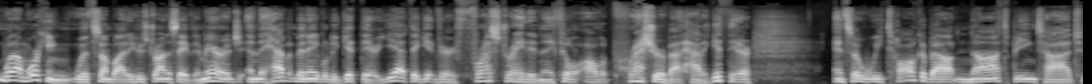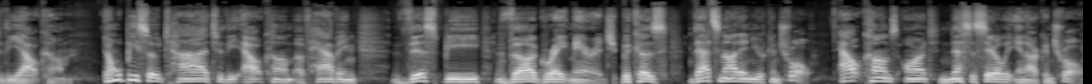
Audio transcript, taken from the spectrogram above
when I'm working with somebody who's trying to save their marriage and they haven't been able to get there yet, they get very frustrated and they feel all the pressure about how to get there. And so we talk about not being tied to the outcome. Don't be so tied to the outcome of having this be the great marriage because that's not in your control. Outcomes aren't necessarily in our control.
